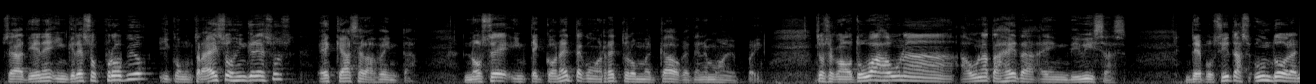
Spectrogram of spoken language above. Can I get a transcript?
O sea, tiene ingresos propios y contra esos ingresos es que hace las ventas no se interconecta con el resto de los mercados que tenemos en el país. Entonces, cuando tú vas a una, a una tarjeta en divisas, depositas un dólar,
